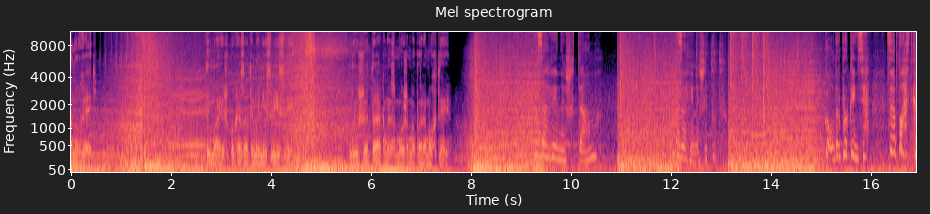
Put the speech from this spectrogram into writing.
Ану геть. Ти маєш показати мені свій світ. Лише так ми зможемо перемогти. Загинеш там. Загинеш і тут. Колдер, прокинься. Це пастка.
